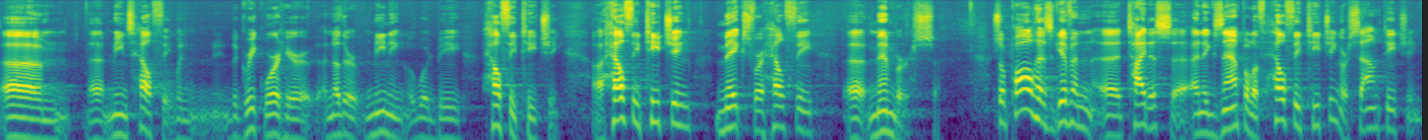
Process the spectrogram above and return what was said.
um, uh, means healthy. When the Greek word here, another meaning would be healthy teaching. Uh, healthy teaching makes for healthy uh, members. So Paul has given uh, Titus uh, an example of healthy teaching or sound teaching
